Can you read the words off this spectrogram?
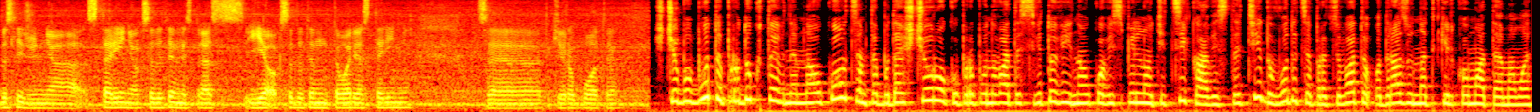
дослідження старіння, оксидативний стрес, є оксидативна теорія старіння. Це такі роботи. Щоб бути продуктивним науковцем та бодай щороку пропонувати світовій науковій спільноті цікаві статті, доводиться працювати одразу над кількома темами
